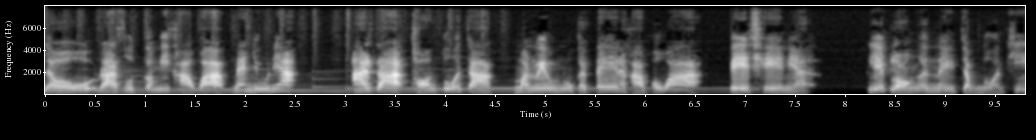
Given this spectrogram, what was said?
แล้วล่าสุดก็มีข่าวว่าแมนยูเนี่ยอาจจะถอนตัวจากมานูเอลนูกาเต้นะคะ เพราะว่าเปเอเชเนี่ย เรียกร้องเงินในจำนวนที่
